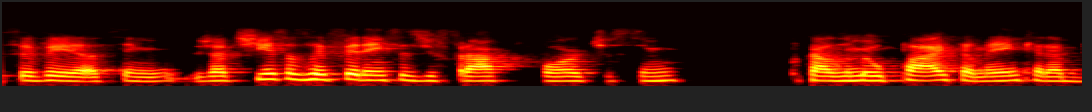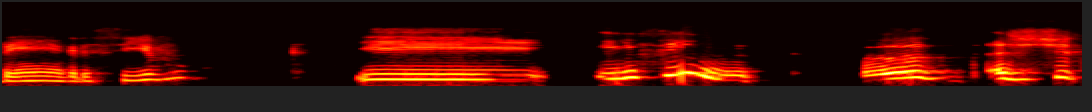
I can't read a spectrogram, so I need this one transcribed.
você vê, assim, já tinha essas referências de fraco, forte assim, por causa do meu pai também, que era bem agressivo. E, enfim, a gente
